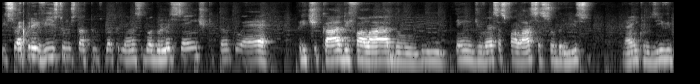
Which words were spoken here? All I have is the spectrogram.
Isso é previsto no Estatuto da Criança e do Adolescente, que tanto é criticado e falado e tem diversas falácias sobre isso, né, inclusive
